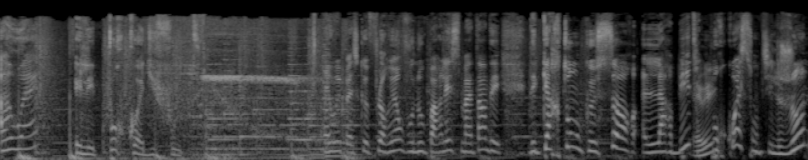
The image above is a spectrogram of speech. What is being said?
Ah ouais? Et les pourquoi du foot? Eh oui, parce que Florian, vous nous parlez ce matin des, des cartons que sort l'arbitre. Eh oui. Pourquoi sont-ils jaunes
